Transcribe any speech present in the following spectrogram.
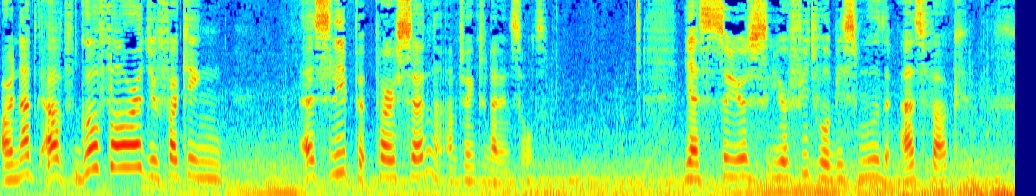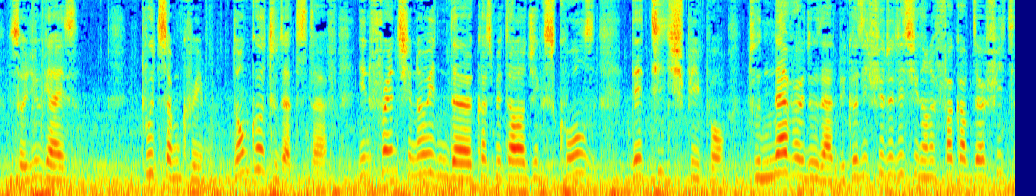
are not. Uh, go forward, you fucking asleep person. I'm trying to not insult. Yes, so your your feet will be smooth as fuck. So you guys put some cream. Don't go to that stuff. In France, you know, in the cosmetologic schools, they teach people to never do that because if you do this, you're gonna fuck up their feet.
